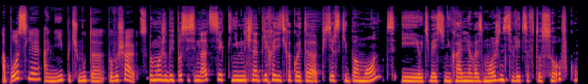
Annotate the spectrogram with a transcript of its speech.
а после они почему-то повышаются. Может быть, после 17 к ним начинает приходить какой-то питерский бомонд, и у тебя есть уникальная возможность влиться в тусовку.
